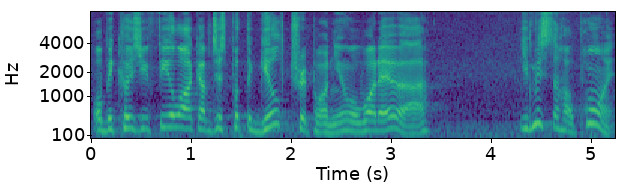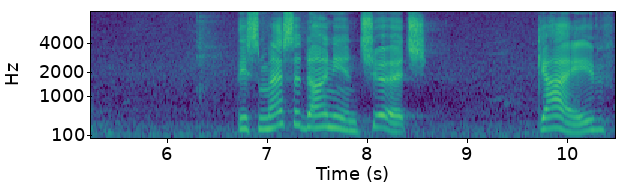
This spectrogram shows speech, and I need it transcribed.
or because you feel like I've just put the guilt trip on you, or whatever, you've missed the whole point. This Macedonian church gave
